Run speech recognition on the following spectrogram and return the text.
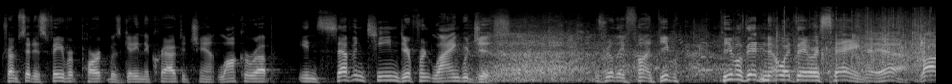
Trump said his favorite part was getting the crowd to chant "Lock her up" in 17 different languages. it was really fun. People, people didn't know what they were saying. Yeah, yeah.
